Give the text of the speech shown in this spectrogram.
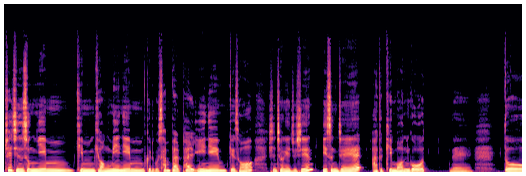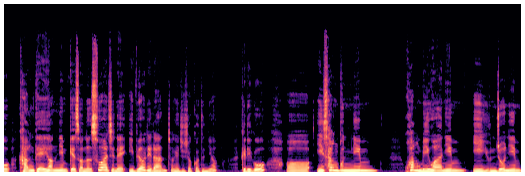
최진숙님, 김경미님, 그리고 3882님께서 신청해 주신 이승재의 아득히 먼 곳. 네. 또 강대현님께서는 수아진의 이별이란 청해 주셨거든요. 그리고 어 이상분님, 황미화님, 이윤조님,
